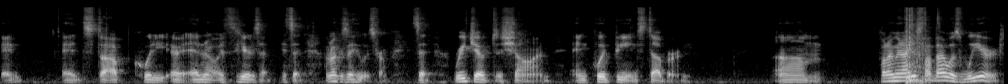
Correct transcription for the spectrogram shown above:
and and stop quitting. Uh, and no, it's here. It said, it said, I'm not gonna say who it's from. It said, reach out to Sean and quit being stubborn. Um, but I mean, I just thought that was weird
